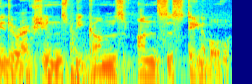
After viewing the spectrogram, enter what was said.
Interactions becomes unsustainable.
